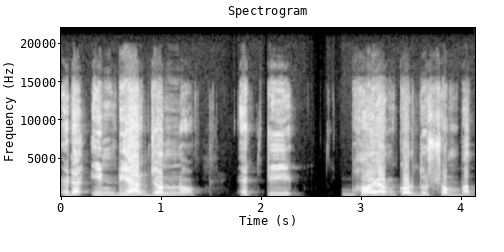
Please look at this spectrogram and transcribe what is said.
এটা ইন্ডিয়ার জন্য একটি ভয়ঙ্কর দুঃসংবাদ।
